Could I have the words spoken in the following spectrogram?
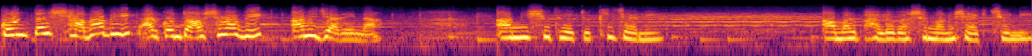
কোনটা স্বাভাবিক আর কোনটা অস্বাভাবিক, আমি জানি না। আমি শুধু এটুকুই জানি, আমার ভালোবাসা মানুষ একজনই,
